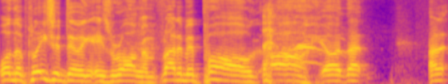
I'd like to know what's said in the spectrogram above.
what the police are doing is wrong. And Vladimir Bog, oh god, that and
